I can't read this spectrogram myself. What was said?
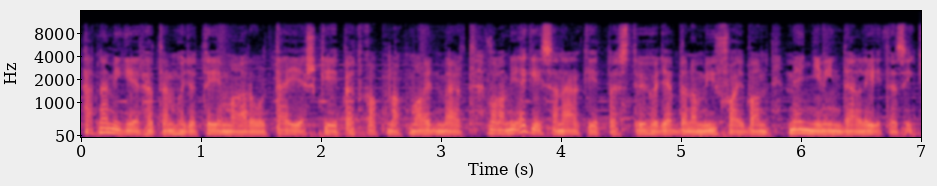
Hát nem ígérhetem, hogy a témáról teljes képet kapnak majd, mert valami egészen elképesztő, hogy ebben a műfajban mennyi minden létezik.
